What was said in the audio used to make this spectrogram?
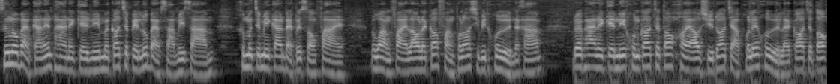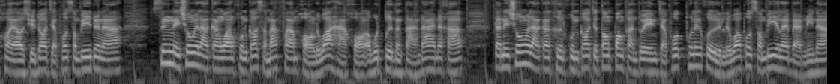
ซึ่งรูปแบบการเล่นภายในเกมนี้มันก็จะเป็นรูปแบบ 3v3 คือมันจะมีการแบ่งเป็น 2 ฝ่าย ระหว่างฝ่ายเราและก็ฝั่งผู้รอดชีวิตคนอื่นนะครับ โดยภายในเกมนี้คุณก็จะต้องคอยเอาชีวิตรอดจากผู้เล่นคนอื่น และก็จะต้องคอยเอาชีวิตรอดจากพวกซอมบี้ด้วยนะ ซึ่งในช่วงเวลากลางวันคุณก็สามารถฟาร์มของหรือว่าหาของอาวุธปืนต่างๆได้นะครับ แต่ในช่วงเวลากลางคืนคุณก็จะต้องป้องกันตัวเองจากพวกผู้เล่นคนอื่นหรือว่าพวกซอมบี้อะไรแบบนี้นะ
